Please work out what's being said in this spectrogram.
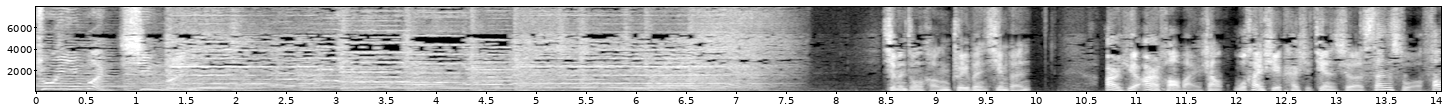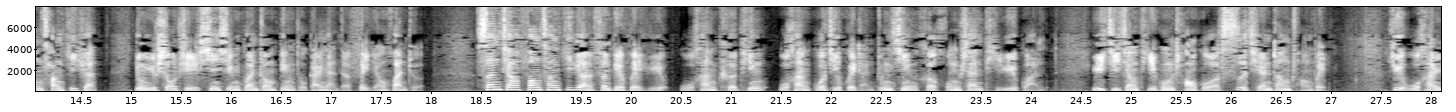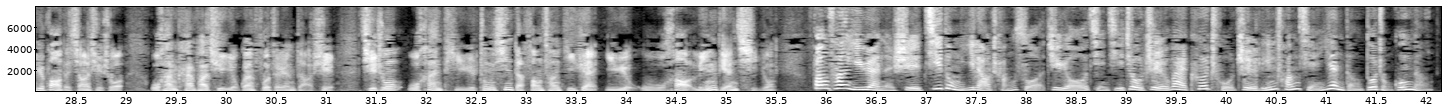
追问新闻。新闻纵横追问新闻。二月二号晚上，武汉市开始建设三所方舱医院，用于收治新型冠状病毒感染的肺炎患者。三家方舱医院分别位于武汉客厅、武汉国际会展中心和红山体育馆，预计将提供超过四千张床位。据武汉日报的消息说，武汉开发区有关负责人表示，其中武汉体育中心的方舱医院已于五号零点启用。方舱医院呢是机动医疗场所，具有紧急救治、外科处置、临床检验等多种功能。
